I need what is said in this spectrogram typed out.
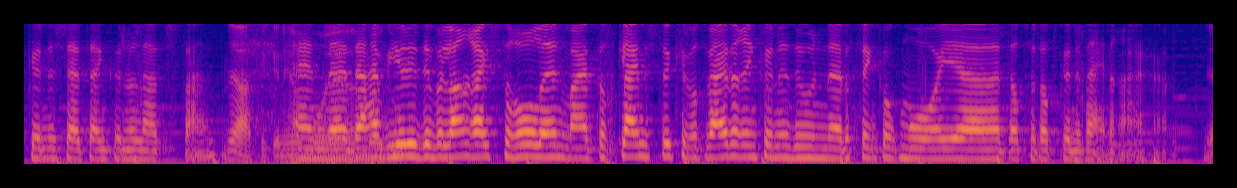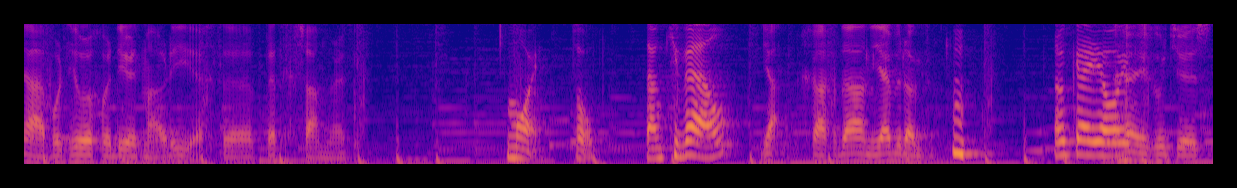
kunnen zetten en kunnen laten staan. Ja, vind ik een heel en, mooi. En daar hebben jullie de belangrijkste rol in, maar dat kleine stukje wat wij daarin kunnen doen, dat vind ik ook mooi dat we dat kunnen bijdragen. Ja, het wordt heel erg gewaardeerd, Maudi. Echt prettige samenwerking. Mooi, top. Dankjewel. Ja, graag gedaan. Jij bedankt. Oké, okay, hoi. Hey, groetjes.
